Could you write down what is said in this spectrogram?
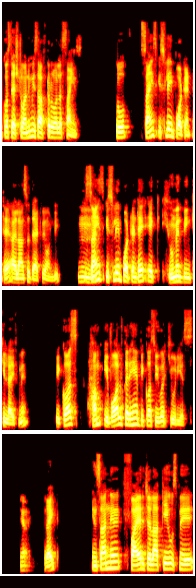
Because astronomy is after all a science तो साइंस इसलिए इंपॉर्टेंट है I answer that way only science इसलिए इंपॉर्टेंट है एक ह्यूमन बींग की लाइफ में बिकॉज़ हम इवॉल्व करे हैं because we were curious right इंसान ने फायर जला के उसमें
